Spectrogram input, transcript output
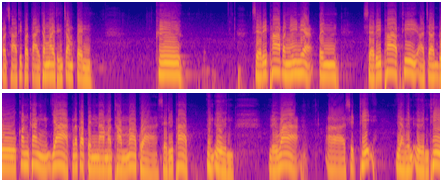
ประชาธิปไตยทำไมถึงจำเป็น คือเสรีภาพอันนี้เนี่ยเป็นเสรีภาพที่อาจจะดูค่อนข้างยากแล้วก็เป็นนามธรรมมากกว่าเสรีภาพอื่นๆ หรือว่าสิทธิ อย่างอื่นๆที่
